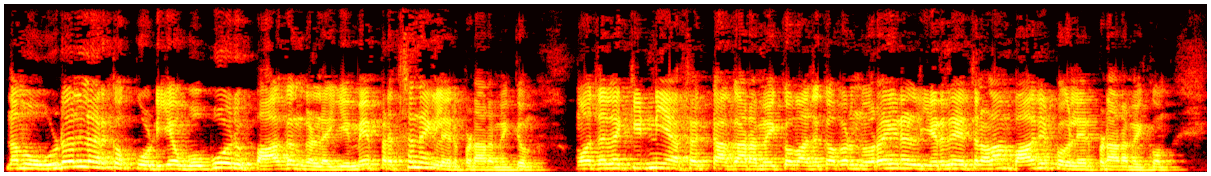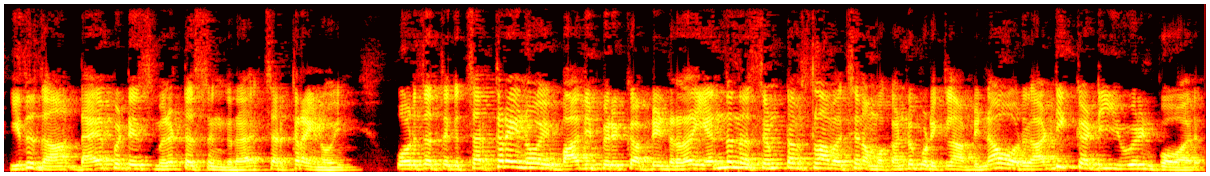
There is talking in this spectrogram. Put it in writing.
நம்ம உடல்ல இருக்கக்கூடிய ஒவ்வொரு பாகங்களையுமே பிரச்சனைகள் ஏற்பட ஆரம்பிக்கும். முதல்ல கிட்னி எஃபெக்ட் ஆக ஆரம்பிக்கும். அதுக்கப்புறம் நுரையீரல் இருதயத்திலலாம் பாதிப்புகள் ஏற்பட ஆரம்பிக்கும். இதுதான் டயபெட்டிஸ் மெலிட்டஸ்ங்கிற சர்க்கரை நோய். ஒருத்தருக்கு சர்க்கரை நோய் பாதிப்பு இருக்கு அப்படின்றத எந்தெந்த சிம்டம்ஸ்லாம் வச்சு நம்ம கண்டுபிடிக்கலாம் அப்படின்னா ஒரு அடிக்கடி யூரின் போவார்.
